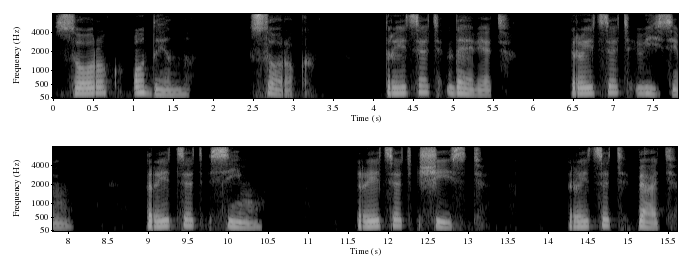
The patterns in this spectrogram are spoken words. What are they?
сорок один, сорок, тридцять дев'ять, тридцять вісім, тридцять сім тридцять шість, тридцять п'ять,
